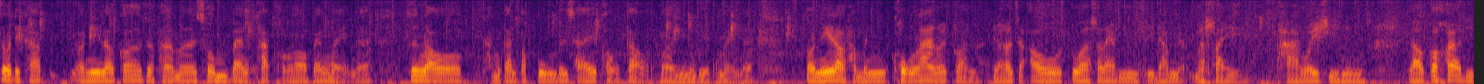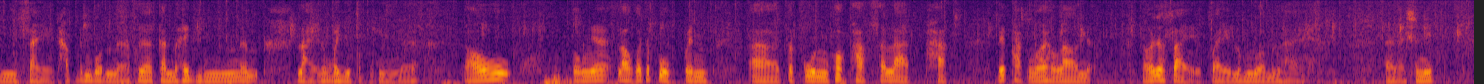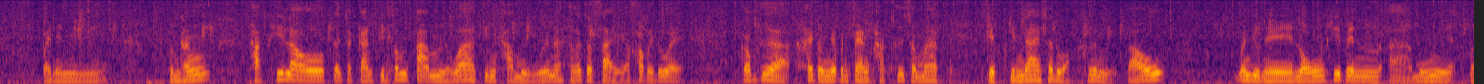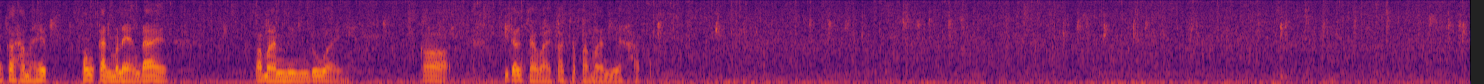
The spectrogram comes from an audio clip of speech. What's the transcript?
สวัสดีครับ วันนี้เราก็จะพามาชมแปลงผักของเราแปลงใหม่นะ ซึ่งเราทำการปรับปรุงโดยใช้ของเก่ามารีโนเวทใหม่นะ ตอนนี้เราทำเป็นโครงล่างไว้ก่อน เดี๋ยวเราจะเอาตัวแสลมสีดำเนี่ยมาใส่พางไว้อีกทีนึง แล้วก็ค่อยเอาดินใส่ทับด้านบนนะ เพื่อกันไม่ให้ดินนั้นไหลลงไปอยู่กับหินนะ แล้วตรงเนี้ยเราก็จะปลูกเป็นตระกูลพวกผักสลัดผักเล็กผักน้อยของเราเนี่ย เราก็จะใส่ไปรวมๆหลายหลายๆชนิด ไปในนี้รวมทั้งผักที่เราเกิดจากการกินส้มตำหรือว่ากินขาหมูด้วยนะเราก็จะใส่เอาเข้าไปด้วย ก็เพื่อให้ตรงนี้เป็นแปลงผักที่สามารถเก็บกินได้สะดวกขึ้น แล้วมันอยู่ในลงที่เป็นอ่ามุ้งอย่างเงี้ยมันก็ทำให้ป้องกันแมลงได้ประมาณหนึ่งด้วย ก็ที่ตั้งใจไว้ก็จะประมาณนี้ครับ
